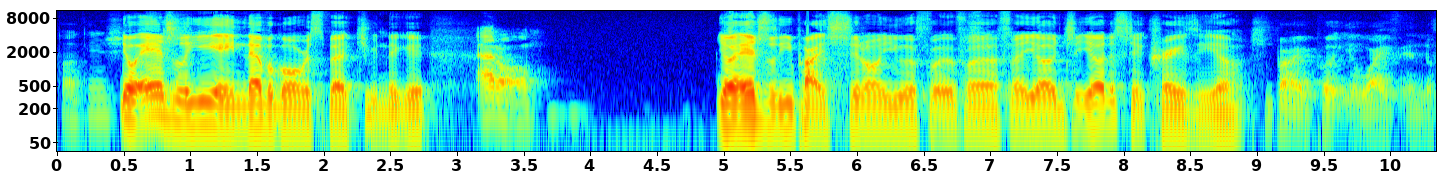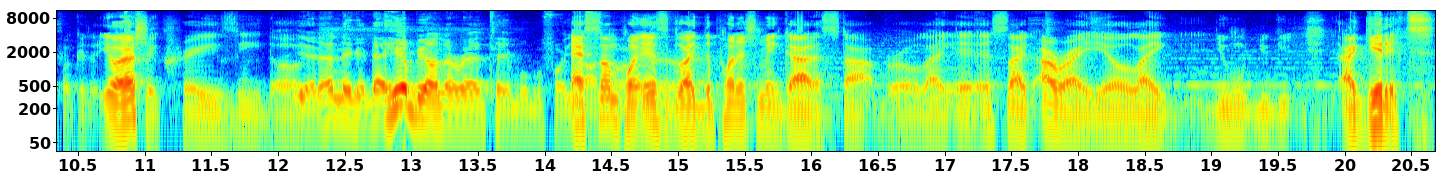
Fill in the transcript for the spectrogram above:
fucking shit. Yo, Angela Yee ain't never gonna respect you, nigga. At all. Yo, Angela Yee probably shit on you for for, for yo yo. This shit crazy, yo. She probably put your wife in the fucking yo. That shit crazy, dog. Yeah, that nigga. That he'll be on the red table before. At y'all some know point, it's man. like the punishment gotta stop, bro. Like it, it's like, all right, yo, like you you, I get it.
